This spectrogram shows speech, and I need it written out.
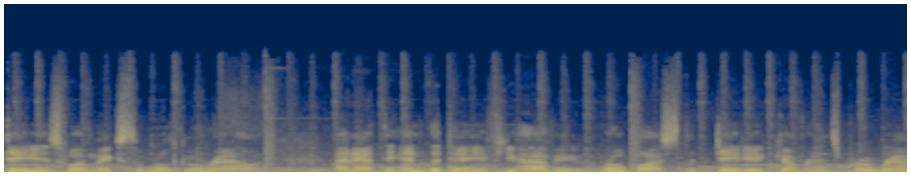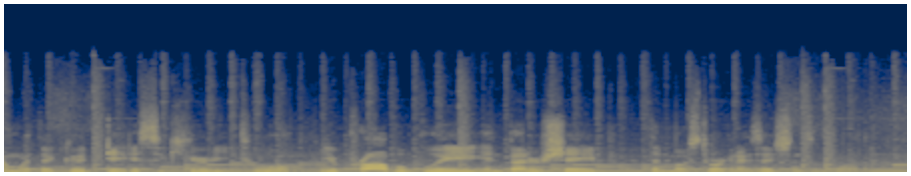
Data is what makes the world go round. And at the end of the day, if you have a robust data governance program with a good data security tool, you're probably in better shape than most organizations in the world.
